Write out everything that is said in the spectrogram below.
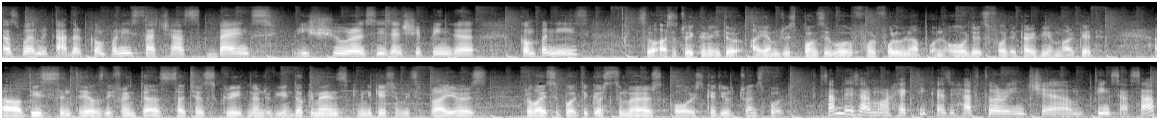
as well with other companies such as banks, insurances and shipping uh, companies. So as a trade coordinator, I am responsible for following up on orders for the Caribbean market. Uh, this entails different tasks such as creating and reviewing documents, communication with suppliers, provide support to customers, or schedule transport. Some days are more hectic as you have to arrange um, things ASAP,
